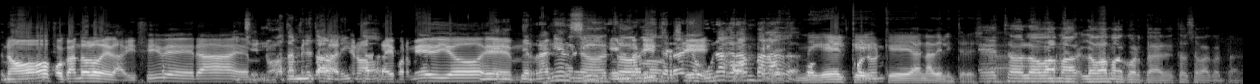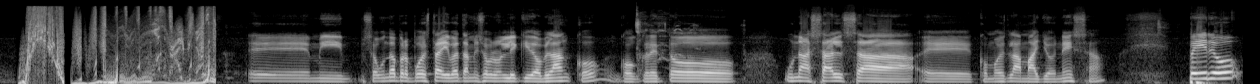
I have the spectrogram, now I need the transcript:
No, fue cuando lo de David Civera. Em, Chenoa también estaba la lista. por ahí por medio. em, Mediterranean sí, el mar Mediterráneo, sí, una gran balada. Miguel, que, un- que a nadie le interesa. Esto lo vamos, a, lo vamos a cortar, esto se va a cortar. Eh, mi segunda propuesta iba también sobre un líquido blanco, en concreto una salsa eh, como es la mayonesa. Pero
